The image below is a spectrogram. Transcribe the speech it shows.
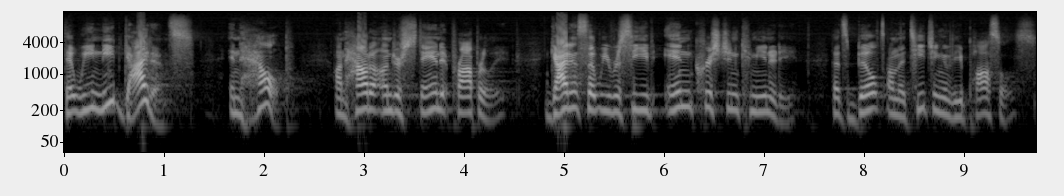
that we need guidance and help on how to understand it properly. Guidance that we receive in Christian community that's built on the teaching of the apostles.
